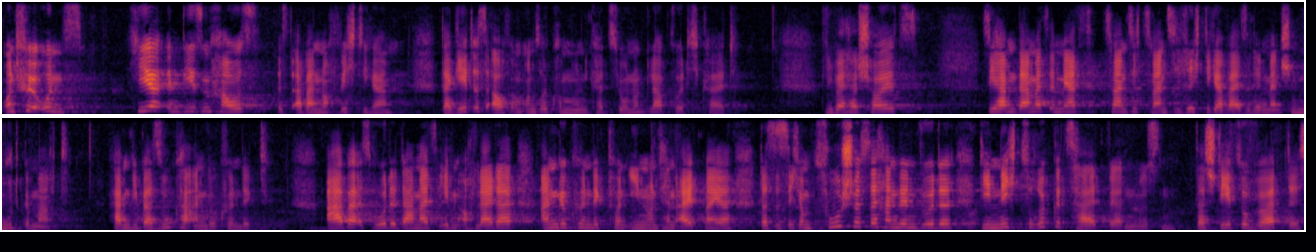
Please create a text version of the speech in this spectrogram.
Und für uns hier in diesem Haus ist aber noch wichtiger. Da geht es auch um unsere Kommunikation und Glaubwürdigkeit. Lieber Herr Scholz, Sie haben damals im März 2020 richtigerweise den Menschen Mut gemacht haben die Bazooka angekündigt. Aber es wurde damals eben auch leider angekündigt von Ihnen und Herrn Altmaier, dass es sich um Zuschüsse handeln würde, die nicht zurückgezahlt werden müssen. Das steht so wörtlich.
